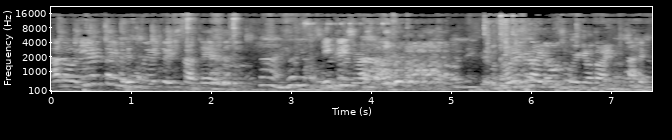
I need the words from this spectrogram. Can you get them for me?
あの、リアルタイムでそのやりとりしたんで、びっくりしました。どれぐらいの衝撃のタイムはい。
